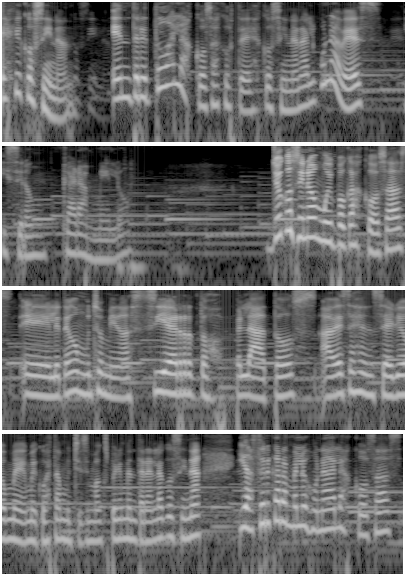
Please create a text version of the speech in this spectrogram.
es que cocinan, entre todas las cosas que ustedes cocinan, ¿alguna vez hicieron caramelo? Yo cocino muy pocas cosas, eh, le tengo mucho miedo a ciertos platos, a veces en serio me, me, cuesta muchísimo experimentar en la cocina y hacer caramelo es una de las cosas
